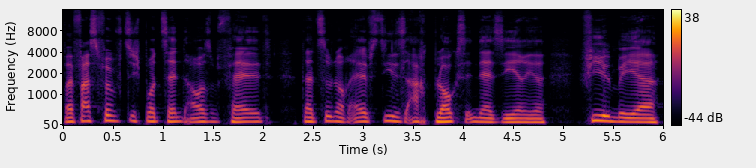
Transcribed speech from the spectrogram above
bei fast 50 Prozent aus dem Feld. Dazu noch 11 Steals, 8 Blocks in der Serie. Viel mehr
